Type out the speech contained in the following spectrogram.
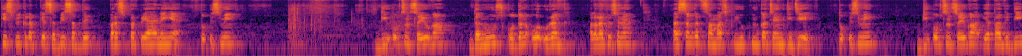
किस विकल्प के सभी शब्द परस्पर पर्याय नहीं है? तो इसमें डी ऑप्शन सही होगा धनुष कोदन और उरंग। अगला क्वेश्चन है असंगत सामाजिक युग्म का चयन कीजिए। तो इसमें डी ऑप्शन सही होगा यथाविधि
